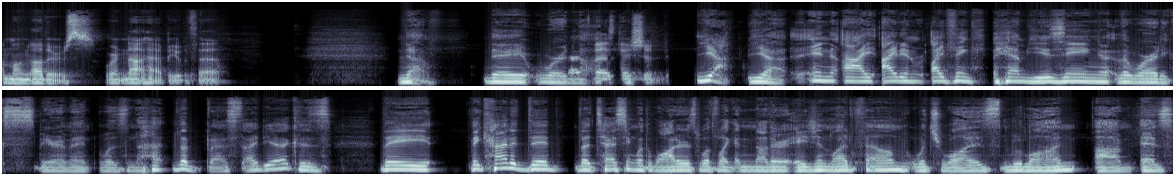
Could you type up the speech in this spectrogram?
among others, were not happy with that. No, they were as, not. As they should be. Yeah, yeah, and I, I didn't. I think him using the word experiment was not the best idea because they they kind of did the testing with waters with like another Asian led film, which was Mulan. Um, as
